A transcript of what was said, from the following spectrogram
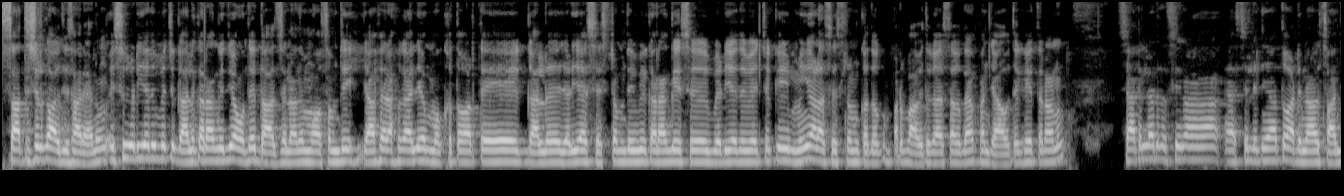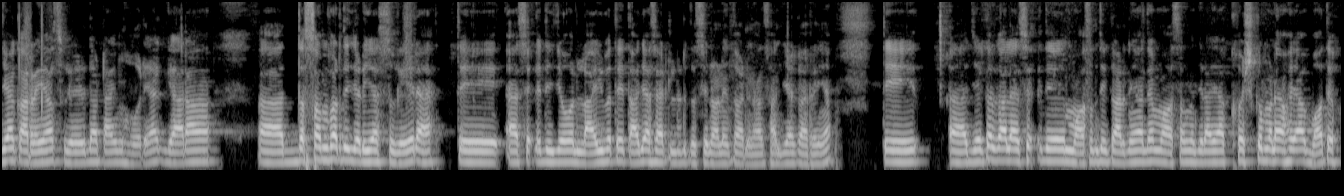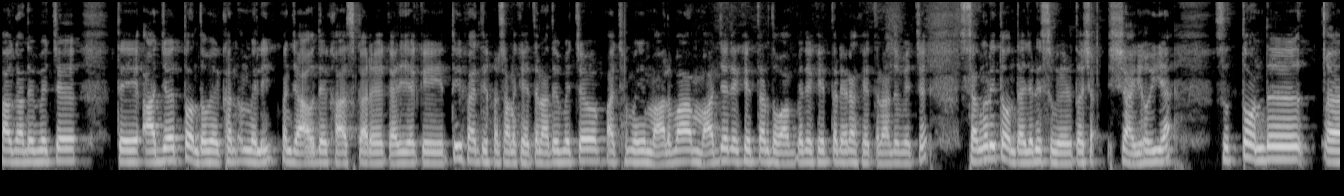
ਸਤਿ ਸ਼੍ਰੀ ਅਕਾਲ ਜੀ ਸਾਰਿਆਂ ਨੂੰ। ਇਸ ਵੀਡੀਓ ਦੇ ਵਿੱਚ ਗੱਲ ਕਰਾਂਗੇ ਜੀ ਆਉਂਦੇ 10 ਦਿਨਾਂ ਦੇ ਮੌਸਮ ਦੀ, ਜਾਂ ਫਿਰ ਆਪਾਂ ਕਹਿ ਲਈਏ ਮੁੱਖ ਤੌਰ ਤੇ ਗੱਲ ਜਿਹੜੀ ਆ ਸਿਸਟਮ ਦੀ ਵੀ ਕਰਾਂਗੇ। ਇਸ ਵੀਡੀਓ ਦੇ ਵਿੱਚ ਕਿ ਮੀਂਹ ਵਾਲਾ ਸਿਸਟਮ ਕਦੋਂ ਕੁ ਪ੍ਰਭਾਵਿਤ ਕਰ ਸਕਦਾ ਪੰਜਾਬ ਦੇ ਖੇਤਰਾਂ ਨੂੰ। ਸੈਟੇਲਾਈਟ ਤਸਵੀਰਾਂ ਲਈ ਦੀਆਂ ਤੁਹਾਡੇ ਨਾਲ ਸਾਂਝੀਆਂ ਕਰ ਰਹੇ ਹਾਂ, ਸਵੇਰ ਦਾ ਟਾਈਮ ਹੋ ਰਿਹਾ 11 ਦਸੰਬਰ ਦੀ ਜਿਹੜੀ ਆ ਸਵੇਰ ਹੈ, ਤੇ ਐਸੇ ਦੀ ਜੋ ਲਾਈਵ ਅਤੇ ਤਾਜ਼ਾ ਸੈਟੇਲਾਈਟ ਤਸਵੀਰਾਂ ਨੇ ਤੁਹਾਡੇ ਨਾਲ ਸਾਂਝੀਆਂ ਕਰ ਰਹੇ ਹਾਂ। ਤੇ ਜੇਕਰ ਗੱਲ ਇਸ ਦੇ ਮੌਸਮ ਦੀ ਕਰਦੇ ਹਾਂ, ਤੇ ਮੌਸਮ ਜਿਹੜਾ ਆ ਖੁਸ਼ਕ ਬਣਿਆ ਹੋਇਆ ਬਹੁਤੇ ਭਾਗਾਂ ਦੇ ਵਿੱਚ, ਤੇ ਅੱਜ ਧੁੰਦ ਵੇਖਣ ਨੂੰ ਮਿਲੀ, ਪੰਜਾਬ ਦੇ ਖਾਸ ਕਰ ਕਹੀਏ ਕਿ 30 35% ਖੇਤਰਾਂ ਦੇ ਵਿੱਚ, ਪੱਛਮੀ ਮਾਲਵਾ, ਮਾਝੇ ਦੇ ਖੇਤਰ, ਦੁਆਬੇ ਦੇ ਖੇਤਰ, ਇਹਨਾਂ ਖੇਤਰਾਂ ਦੇ ਵਿੱਚ ਸੰਘਣੀ ਧੁੰਦ ਹੈ ਜਿਹੜੀ ਸਵੇਰ ਤੋਂ ਛਾਈ ਹੋਈ ਹੈ। ਸੋ ਧੁੰਦ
